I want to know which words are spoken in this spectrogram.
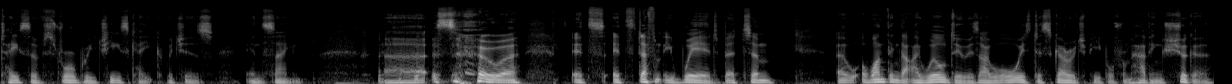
taste of strawberry cheesecake, which is insane. Uh, so uh, it's it's definitely weird. But um, uh, one thing that I will do is I will always discourage people from having sugar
